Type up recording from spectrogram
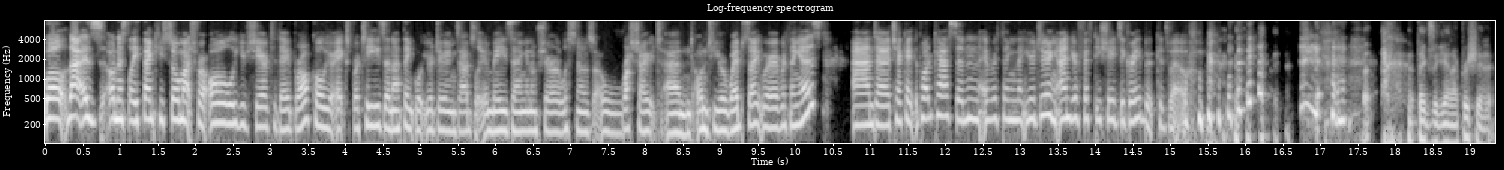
Well, that is honestly, thank you so much for all you've shared today, Brock, all your expertise, and I think what you're doing is absolutely amazing. And I'm sure our listeners will rush out and onto your website where everything is. And uh, check out the podcast and everything that you're doing, and your Fifty Shades of Grey book as well. Thanks again. I appreciate it.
